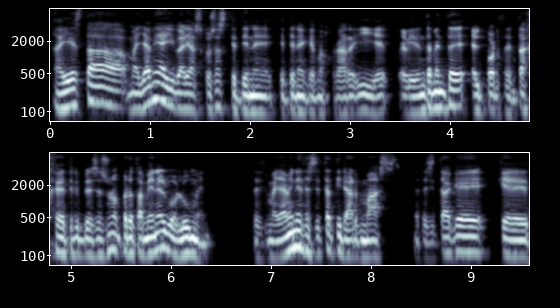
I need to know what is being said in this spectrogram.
Ahí está, Miami hay varias cosas que tiene, que tiene que mejorar y eh, evidentemente el porcentaje de triples es uno, pero también el volumen. Es decir, Miami necesita tirar más, necesita que, que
